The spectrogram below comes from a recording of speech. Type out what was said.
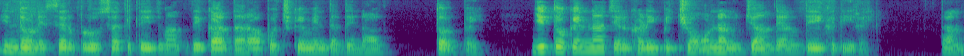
ਇੰਦੋ ਨੇ ਸਿਰ ਪਲੋਸਿਆ ਤੇ ਤੇਜਵੰਤ ਦੇ ਘਰ ਦਾ ਰਾਹ ਪੁੱਛ ਕੇ ਮਹਿੰਦਰ ਦੇ ਨਾਲ ਤੁਰ ਪਈ। ਜੀਤੋ ਕਿੰਨਾ ਚਿਰ ਖੜੀ ਪਿੱਛੋਂ ਉਹਨਾਂ ਨੂੰ ਜਾਂਦਿਆਂ ਨੂੰ ਦੇਖਦੀ ਰਹੀ। ਧੰਨਵਾਦ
